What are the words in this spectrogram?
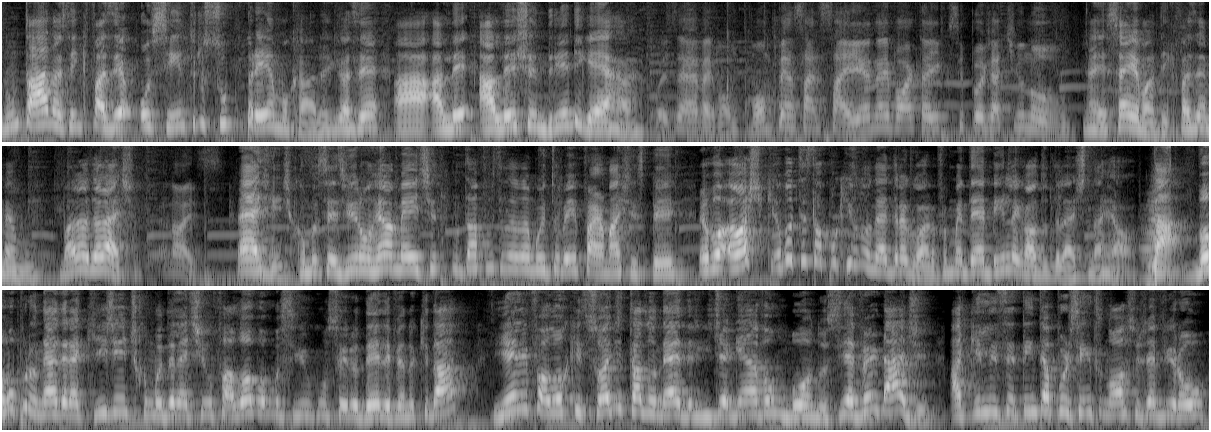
Não tá, nós tem que fazer o centro supremo, cara. Tem que fazer a Ale Alexandria de Guerra. Pois é, velho. Vamos, vamos pensar nisso aí, né? E volta aí com esse projetinho novo. É isso aí, mano. Tem que fazer mesmo. Valeu, Delete. É nóis. É, gente, como vocês viram, realmente não tá funcionando muito bem farmar XP. Eu, vou, eu acho que eu vou testar um pouquinho no Nether agora. Foi uma ideia bem legal do Delete, na real. Tá, vamos pro Nether aqui, gente. Como o Deletinho falou, vamos seguir o conselho dele, vendo o que dá. E ele falou que só de estar no Nether a gente já ganhava um bônus. E é verdade. Aquele 70% nosso já virou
